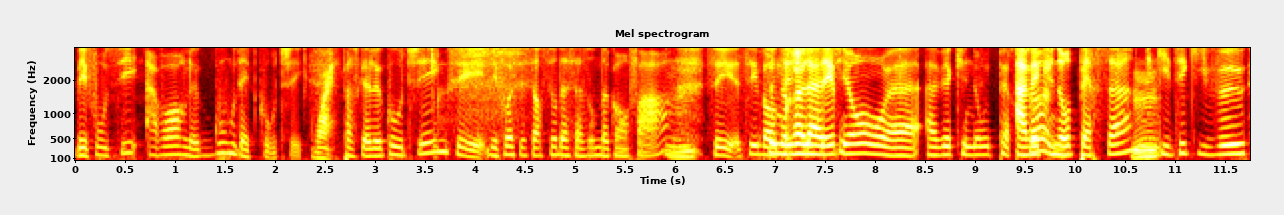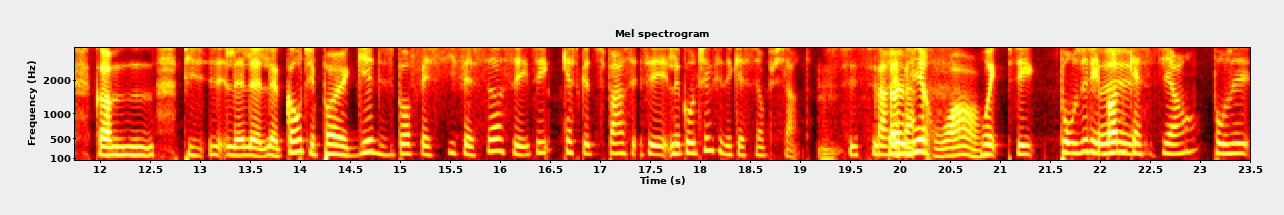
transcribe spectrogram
mais il faut aussi avoir le goût d'être coaché. Ouais. Parce que le coaching, c'est des fois, c'est sortir de sa zone de confort. Mm. C'est tu sais, bon, C'est tu une sais- relation euh, avec une autre personne. avec une autre personne, Mm. puis qui, tu sais, qui veut comme... Puis le, le, le coach n'est pas un guide, il dit pas « fais ci, fais ça », c'est, tu sais, qu'est-ce que tu penses? C'est- le coaching, c'est des questions puissantes. C'est c'est un miroir. Oui, puis c'est poser les bonnes questions, poser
